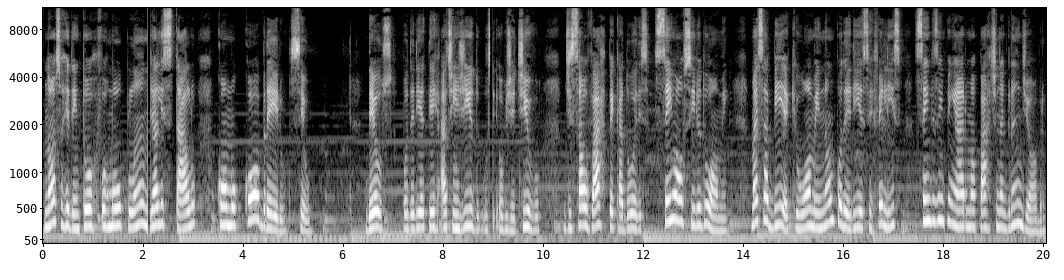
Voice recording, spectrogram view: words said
nosso Redentor formou o plano de alistá-lo como cobreiro seu. Deus poderia ter atingido o objetivo de salvar pecadores sem o auxílio do homem, mas sabia que o homem não poderia ser feliz sem desempenhar uma parte na grande obra.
